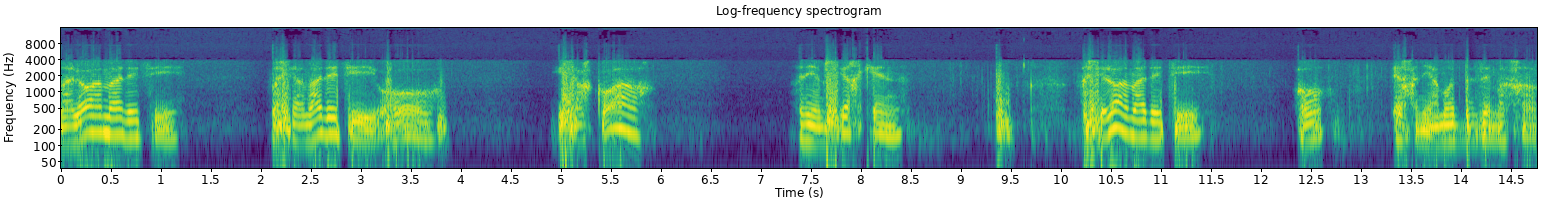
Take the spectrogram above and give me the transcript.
מה לא עמדתי, מה שעמדתי, או, יישר כוח, אני אמשיך כן. מה שלא עמדתי, או, איך אני אעמוד בזה מחר.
